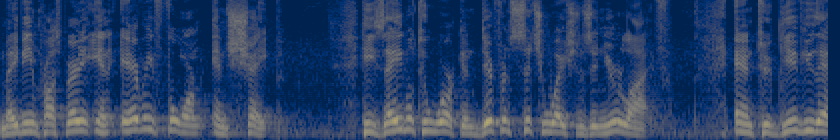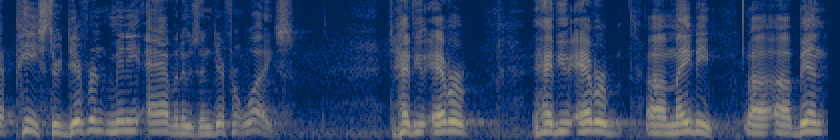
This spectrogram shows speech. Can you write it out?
maybe in prosperity in every form and shape. He's able to work in different situations in your life and to give you that peace through different many avenues in different ways. Have you ever, have you ever uh, maybe uh, uh, been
